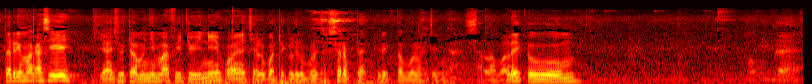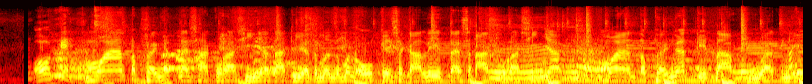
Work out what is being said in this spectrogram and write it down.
Terima kasih yang sudah menyimak video ini. Pokoknya jangan lupa diklik tombol subscribe dan klik tombol loncengnya. Assalamualaikum Oke, mantep banget tes akurasinya tadi ya teman-teman. Oke sekali tes akurasinya mantep banget. Kita buat nih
